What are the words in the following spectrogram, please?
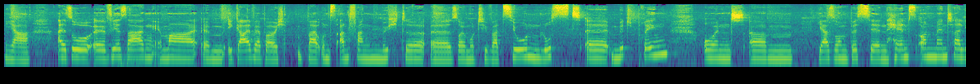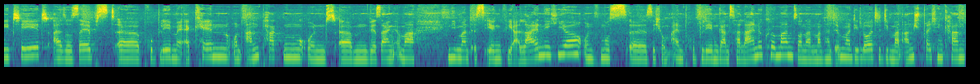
Ja, also äh, wir sagen immer, ähm, egal wer bei euch bei uns anfangen möchte, äh, soll Motivation, Lust äh, mitbringen und ähm, ja so ein bisschen Hands-on-Mentalität, also selbst äh, Probleme erkennen und anpacken. Und ähm, wir sagen immer, niemand ist irgendwie alleine hier und muss äh, sich um ein Problem ganz alleine kümmern, sondern man hat immer die Leute, die man ansprechen kann,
